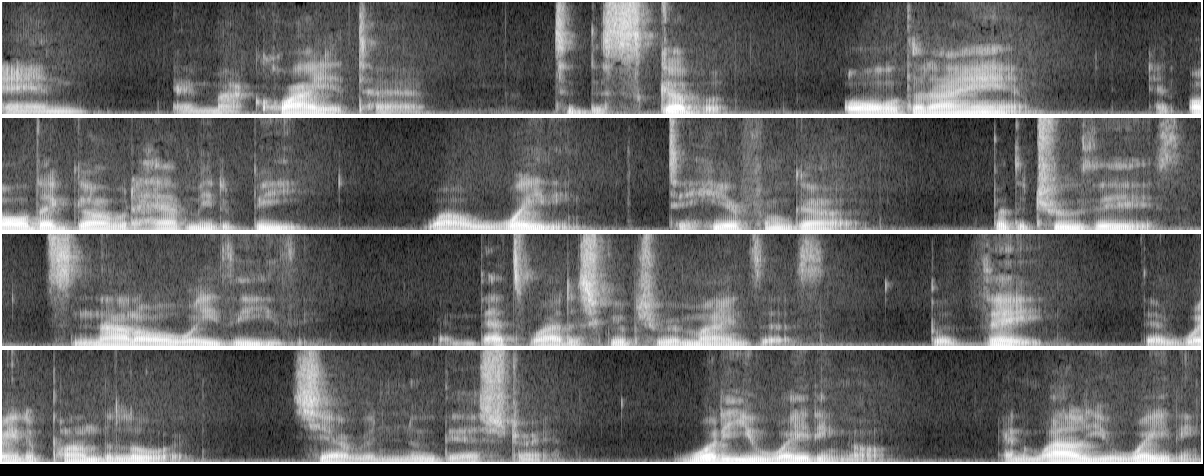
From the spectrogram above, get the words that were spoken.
and and my quiet time to discover all that I am and all that God would have me to be while waiting to hear from God. But the truth is, it's not always easy. And that's why the scripture reminds us, but they that wait upon the Lord shall renew their strength. What are you waiting on? And while you're waiting,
